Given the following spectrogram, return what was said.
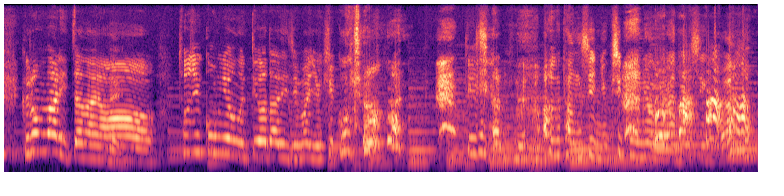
그런 말 있잖아요. 네. 초식 공룡은 뛰어다니지만 육식 공룡은 뛰지 않는. 아, 그 당신 육식공룡이라는 뜻인가요?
